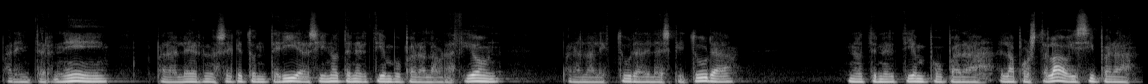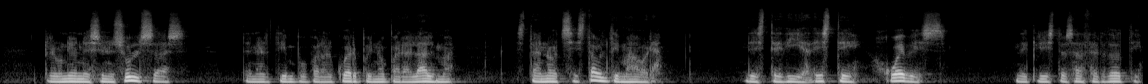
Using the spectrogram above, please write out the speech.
para internet, para leer no sé qué tonterías y no tener tiempo para la oración, para la lectura de la escritura, no tener tiempo para el apostolado y sí para reuniones insulsas, tener tiempo para el cuerpo y no para el alma. Esta noche, esta última hora de este día, de este jueves de Cristo sacerdote.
